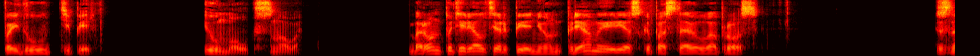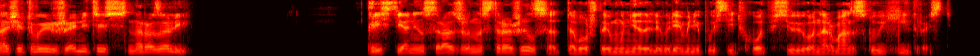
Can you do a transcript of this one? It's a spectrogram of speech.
пойдут теперь. И умолк снова. Барон потерял терпение, он прямо и резко поставил вопрос. «Значит, вы женитесь на Розали?» Крестьянин сразу же насторожился от того, что ему не дали времени пустить в ход всю его нормандскую хитрость,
